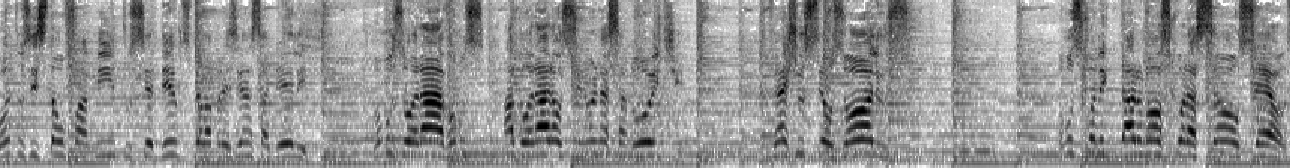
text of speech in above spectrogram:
Quantos estão famintos, sedentos pela presença dEle? Vamos orar, vamos adorar ao Senhor nessa noite. Feche os seus olhos. Vamos conectar o nosso coração aos céus.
